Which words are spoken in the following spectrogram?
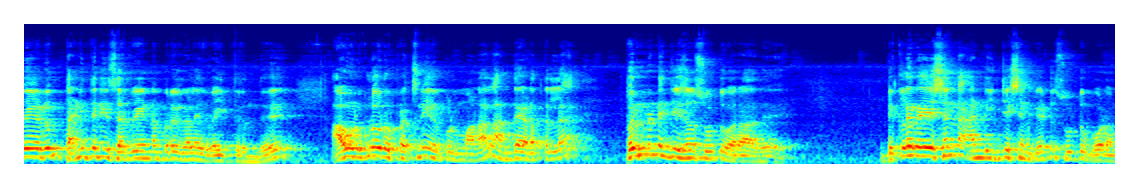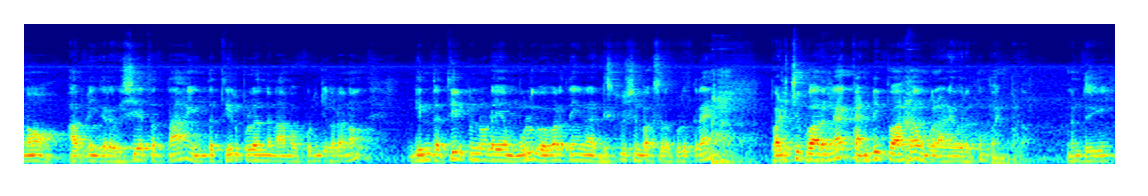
பேரும் தனித்தனி சர்வே நம்பர்களை வைத்திருந்து அவங்களுக்குள்ள ஒரு பிரச்சனை ஏற்படுமானால் அந்த இடத்துல பெர்மனன்ட் இன்ஜெக்ஷன் சூட்டு வராது. டிக்ளரேஷன் அண்ட் இன்ஜெக்ஷன் கேட்டு சூட்டு போடணும் அப்படிங்கிற விஷயத்தை தான் இந்த தீர்ப்புலேருந்து நாம் புரிஞ்சுக்கிடணும். இந்த தீர்ப்பினுடைய முழு விவரத்தையும் நான் டிஸ்கிரிப்ஷன் பாக்ஸில் கொடுக்குறேன். படித்து பாருங்கள் கண்டிப்பாக உங்கள் அனைவருக்கும் பயன்படும். நன்றி.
